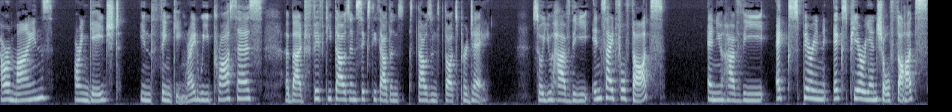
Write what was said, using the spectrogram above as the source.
our minds are engaged in thinking, right? We process about 50,000, 60,000 thoughts per day. So you have the insightful thoughts and you have the experien- experiential thoughts.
